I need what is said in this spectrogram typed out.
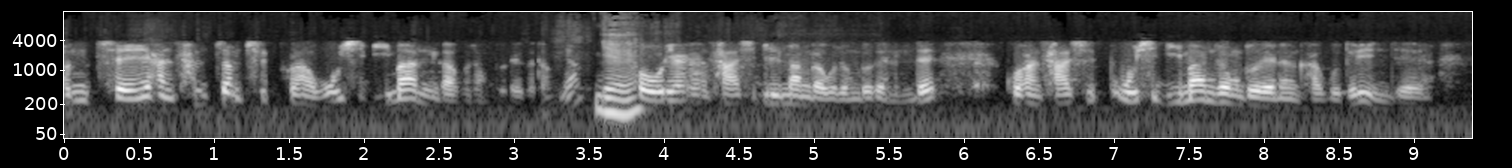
전체의 한 3.7%한 52만 가구 정도 되거든요. 예. 서울이 한 41만 가구 정도 되는데 그 한 40, 52만 정도 되는 가구들이 이제 그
